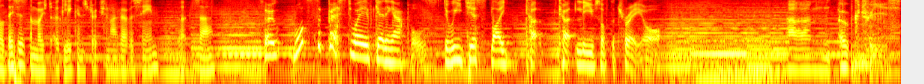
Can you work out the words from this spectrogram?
Well this is the most ugly construction I've ever seen, but uh, So, what's the best way of getting apples? Do we just like cut cut leaves off the tree, or Um, oak trees,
